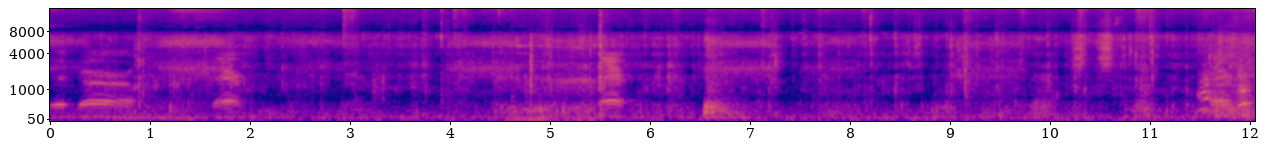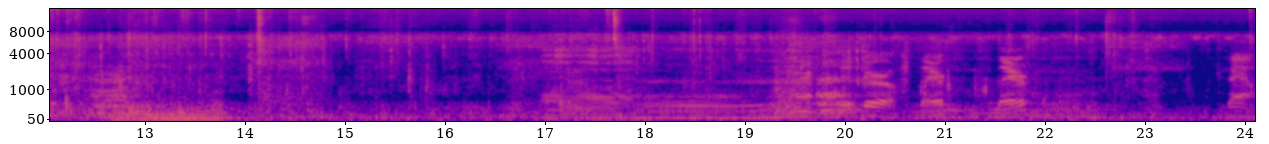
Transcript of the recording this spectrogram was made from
Good girl. There. There. There. Good girl. There. There. Down.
